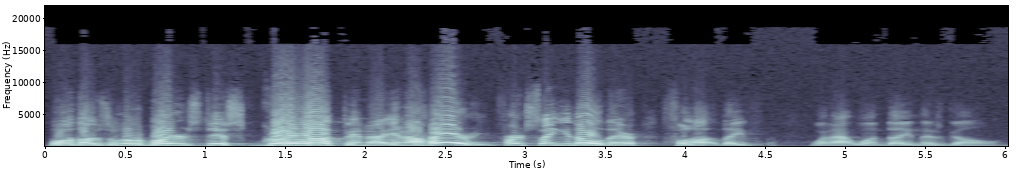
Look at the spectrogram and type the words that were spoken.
boy, those little birds just grow up in a, in a hurry. First thing you know, they're full they went out one day and they're gone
